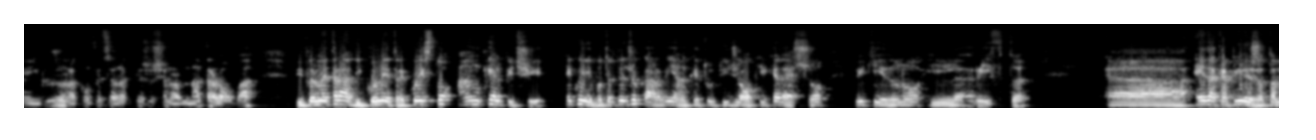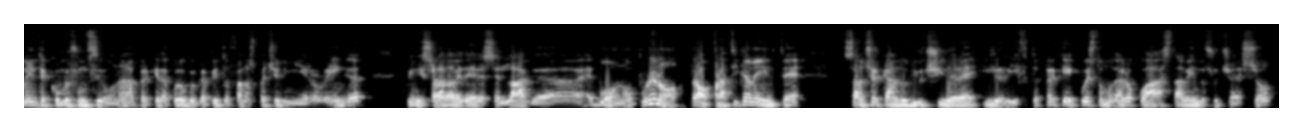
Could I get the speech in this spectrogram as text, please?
incluso nella confezione, penso sia un'altra roba, vi permetterà di connettere questo anche al PC e quindi potrete giocarvi anche tutti i giochi che adesso richiedono il Rift. Uh, è da capire esattamente come funziona, perché da quello che ho capito fa una specie di mirroring, quindi sarà da vedere se il lag eh, è buono oppure no, però praticamente stanno cercando di uccidere il Rift, perché questo modello qua sta avendo successo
